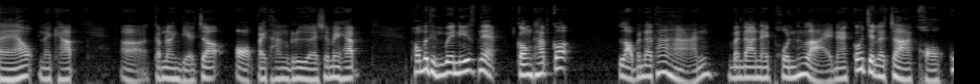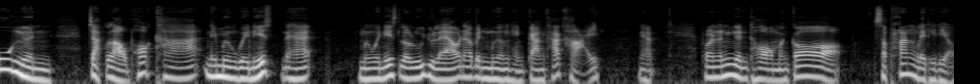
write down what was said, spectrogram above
แล้วนะครับกำลังเดี๋ยวจะออกไปทางเรือใช่ไหมครับพอมาถึงเวนิสเนี่ยกองทัพก็ เหล่าบรรดาทหารบรรดานายพลทั้งหลายนะก็เจรจาขอกู้เงิน จากเหล่าพ่อค้าในเมืองเวนิสนะฮะเมืองเวนิสเรารู้อยู่แล้วนะเป็นเมืองแห่งการค้าขายนะครับเพราะนั้นเงินทองมันก็สะพรั่งเลยทีเดียว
